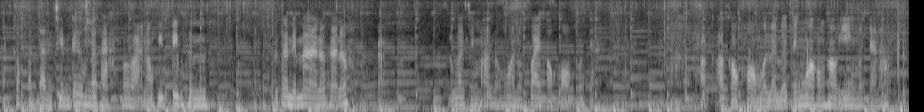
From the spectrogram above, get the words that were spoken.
ค่ะก็ปัดดันเช่นเดิมนะคะเพราะว่าน้องพิมพ์เต็มเพิ่นมาท่านได้มาเนาะค่ะเนาะค่ะสำหรับสิมาเอาน้องวัวน้องควายเขาขอกเนาะจ้ะนี่ค่ะเขาก็เอาเขาขอกมาเลยเหลือแต่งัวของเขาเองเนาะจ้ะเนาะนี่ค่ะกำลั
